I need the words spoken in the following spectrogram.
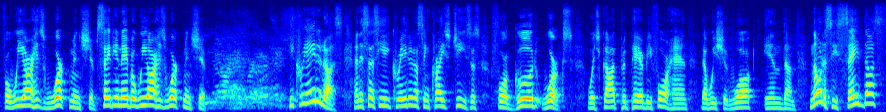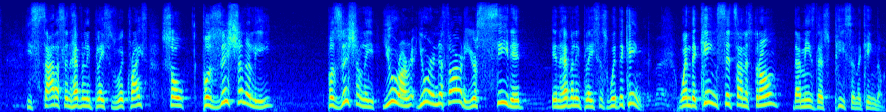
For we are his workmanship. Say to your neighbor, we are his workmanship. Are his workmanship. He created us. And it says He created us in Christ Jesus for good works, which God prepared beforehand that we should walk in them. Notice He saved us, He sat us in heavenly places with Christ. So, positionally, positionally, you are, you are in authority. You're seated in heavenly places with the king. Amen. When the king sits on his throne, that means there's peace in the kingdom.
